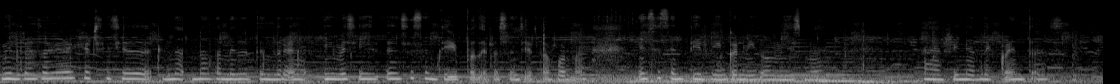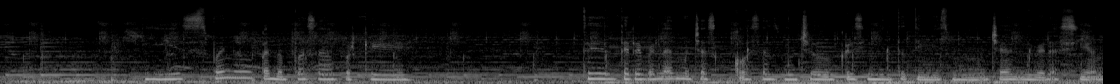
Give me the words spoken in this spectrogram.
Mientras haga ejercicio nada me detendrá y me hace sentir poderosa en cierta forma, me hace sentir bien conmigo misma al final de cuentas. Y es bueno cuando pasa porque te, te revelan muchas cosas, mucho crecimiento a ti mismo, mucha liberación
